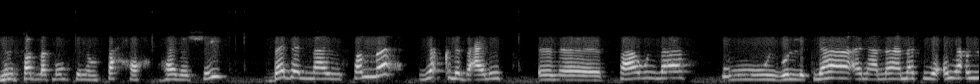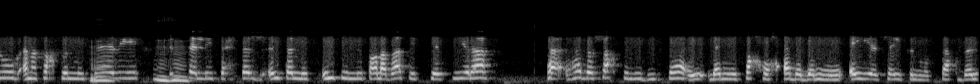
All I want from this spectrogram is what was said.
من فضلك ممكن نصحح هذا الشيء. بدل ما يصلح يقلب عليك الطاولة ويقول لك لا أنا ما ما في أي عيوب أنا شخص مثالي أنت اللي تحتاج أنت اللي أنت اللي طلباتك كثيرة. فهذا الشخص اللي دفاعي لن يصحح ابدا من أي شيء في المستقبل.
